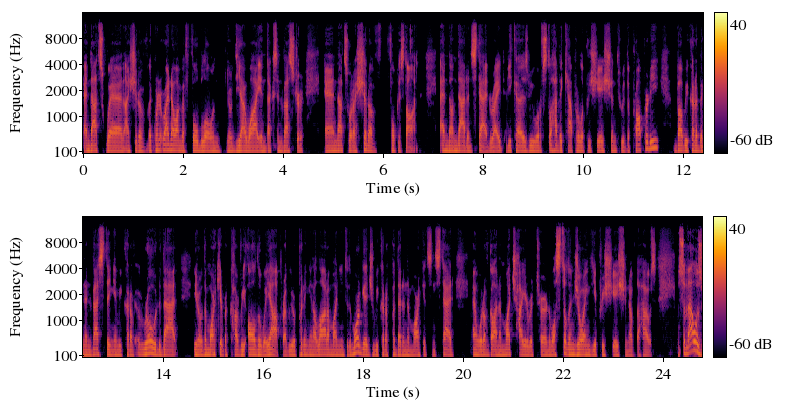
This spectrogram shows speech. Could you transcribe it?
and that's when I should have. Like right now, I'm a full blown, you know, DIY index investor, and that's what I should have focused on and on that instead, right? Because we would have still had the capital appreciation through the property, but we could have been investing and we could have rode that, you know, the market recovery all the way up, right? We were putting in a lot of money into the mortgage. We could have put that in the markets instead and would have gotten a much higher return while still enjoying the appreciation of the house. So that was,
